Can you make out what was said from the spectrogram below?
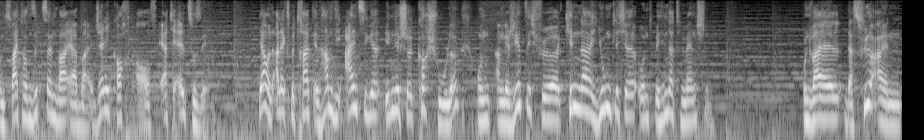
Und 2017 war er bei Jenny Kocht auf RTL zu sehen. Ja, und Alex betreibt in Hamm die einzige indische Kochschule und engagiert sich für Kinder, Jugendliche und behinderte Menschen. Und weil das für einen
